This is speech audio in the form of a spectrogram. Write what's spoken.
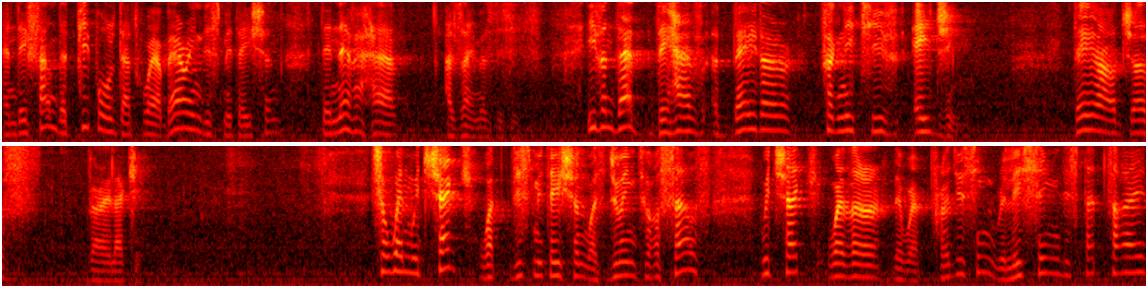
And they found that people that were bearing this mutation they never have Alzheimer's disease. Even that, they have a better cognitive aging. They are just very lucky. So when we check what this mutation was doing to our cells, we check whether they were producing, releasing this peptide,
